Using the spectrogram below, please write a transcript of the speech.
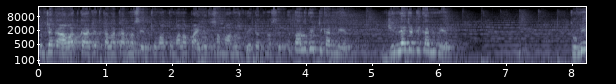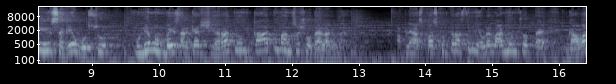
तुमच्या गावात कदाचित कलाकार नसेल किंवा तुम्हाला पाहिजे तसा माणूस भेटत नसेल तर तालुक्याच्या ठिकाणी मिळेल जिल्ह्याच्या ठिकाणी मिळेल. तुम्ही सगळे उत्सुक पुणे मुंबईसारख्या शहरात येऊन का ती माणसं शोधायला लागलाय? आपल्या आसपास कुठं असतील ना एवढ्या लांब येऊन शोधताय गावात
